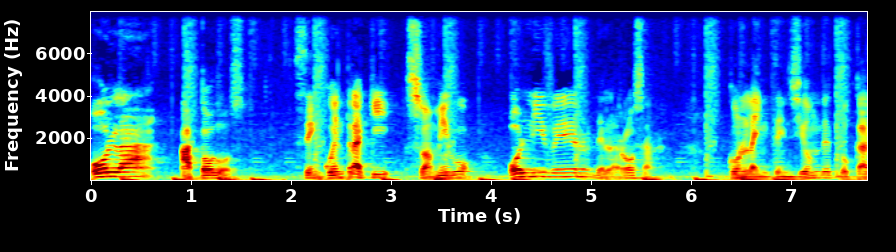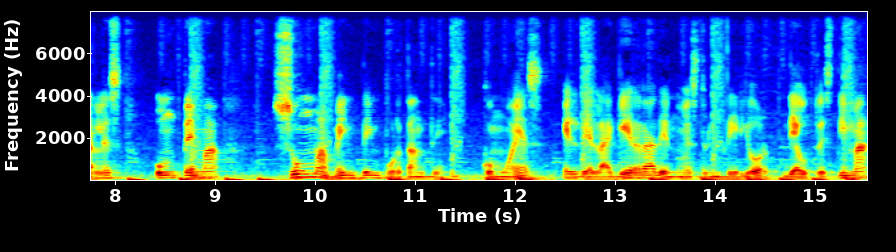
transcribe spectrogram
Hola a todos. Se encuentra aquí su amigo Oliver de la Rosa con la intención de tocarles un tema sumamente importante como es el de la guerra de nuestro interior de autoestima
